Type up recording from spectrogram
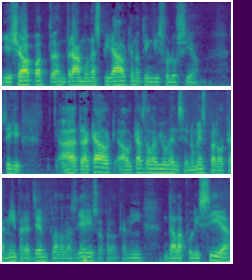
I això pot entrar en una espiral que no tingui solució. O sigui, atracar el, el cas de la violència només per al camí, per exemple, de les lleis o per al camí de la policia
